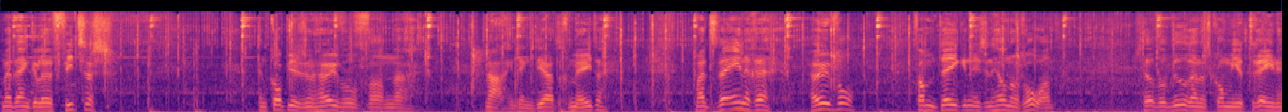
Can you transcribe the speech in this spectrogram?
Met enkele fietsers. En het kopje is een heuvel van, uh, nou, ik denk 30 meter. Maar het is de enige heuvel van betekenis in heel Noord-Holland. Dus heel veel wielrenners komen hier trainen.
